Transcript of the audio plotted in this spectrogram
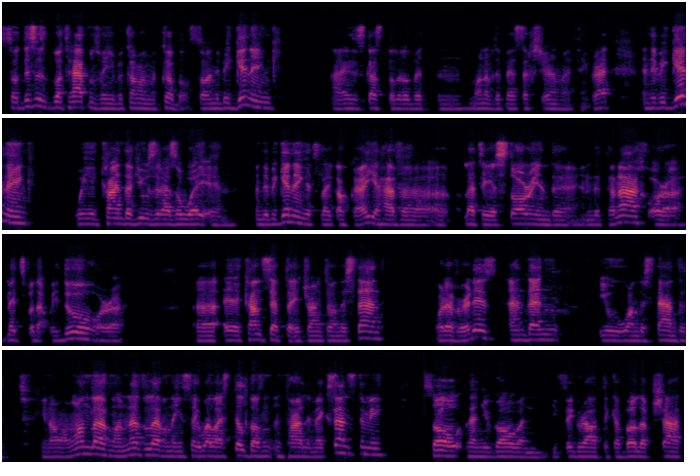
so this is what happens when you become a mekubal. So in the beginning, I discussed a little bit in one of the Pesach Shirim, I think, right? In the beginning, we kind of use it as a way in. In the beginning, it's like, okay, you have a, a let's say a story in the in the Tanakh or a mitzvah that we do or a, a, a concept that you're trying to understand, whatever it is, and then you understand it, you know, on one level, on another level, and you say, well, it still doesn't entirely make sense to me. So then you go and you figure out the Kabbalah Pshat.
